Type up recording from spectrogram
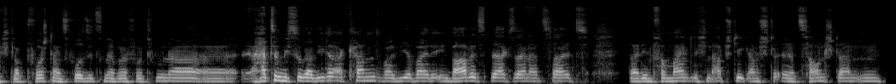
ich glaube, Vorstandsvorsitzender bei Fortuna, äh, hatte mich sogar wiedererkannt, weil wir beide in Babelsberg seinerzeit bei dem vermeintlichen Abstieg am St äh, Zaun standen.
